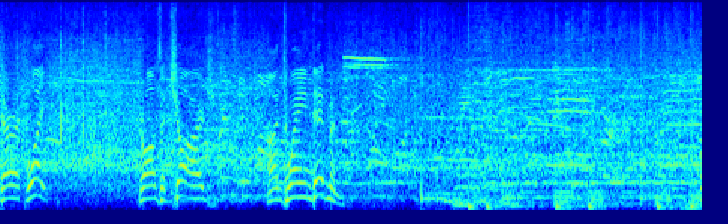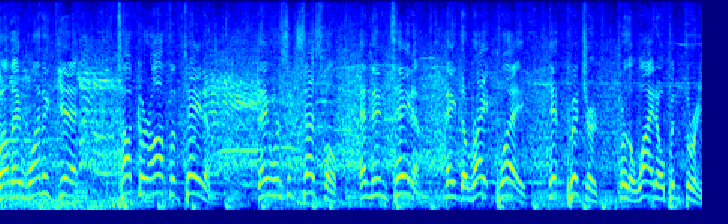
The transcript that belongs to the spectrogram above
Derek White draws a charge on Dewayne Dedmon. Well, they want to get Tucker off of Tatum. They were successful. And then Tatum made the right play, hit Pritchard for the wide open three.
